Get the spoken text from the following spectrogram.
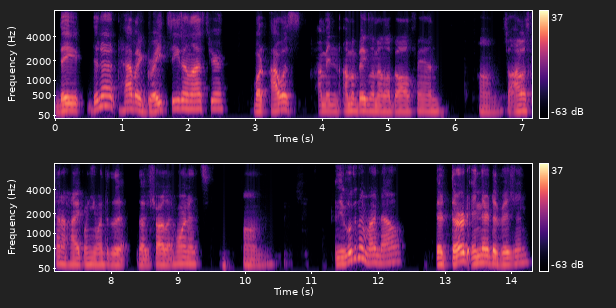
They didn't have a great season last year, but I was, I mean, I'm a big LaMelo Ball fan. Um, so I was kind of hyped when he went to the, the Charlotte Hornets. Um, and you look at them right now, they're third in their division.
